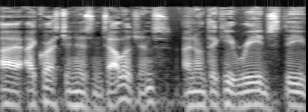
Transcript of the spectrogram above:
I, I question his intelligence. I don't think he reads the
